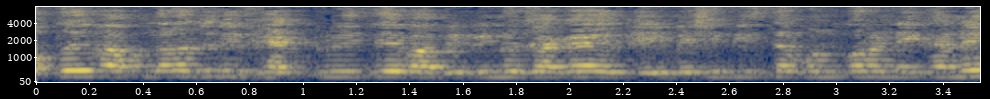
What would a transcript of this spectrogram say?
অতএব আপনারা যদি ফ্যাক্টরিতে বা বিভিন্ন জায়গায় এই মেশিনটি স্থাপন করেন, এখানে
